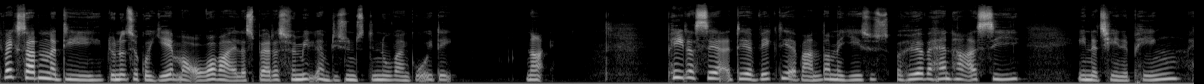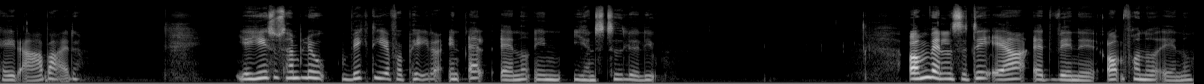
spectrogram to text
Det var ikke sådan, at de blev nødt til at gå hjem og overveje eller spørge deres familie, om de syntes, det nu var en god idé. Nej. Peter ser, at det er vigtigt at vandre med Jesus og høre, hvad han har at sige, end at tjene penge, have et arbejde. Ja, Jesus han blev vigtigere for Peter end alt andet end i hans tidligere liv. Omvendelse, det er at vende om fra noget andet.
